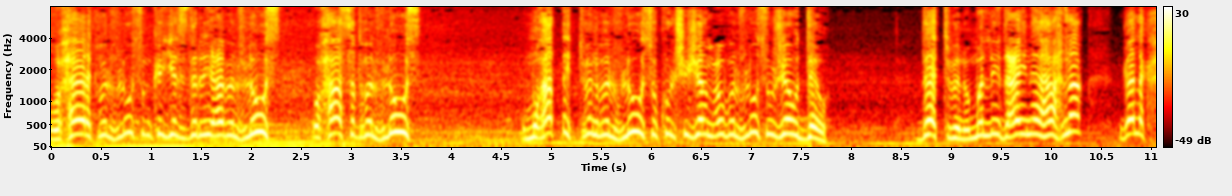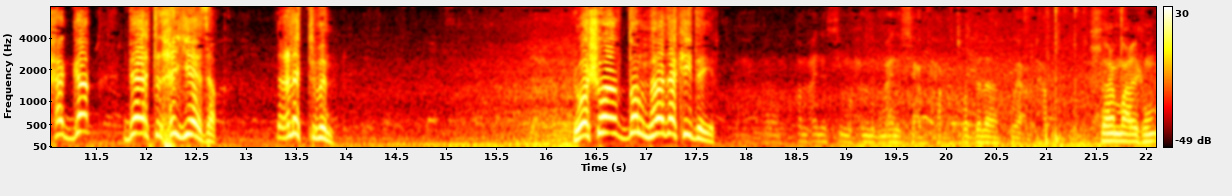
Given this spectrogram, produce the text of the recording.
وحارك بالفلوس ومكيل الزريعة بالفلوس وحاصد بالفلوس ومغطي التبن بالفلوس وكل شيء جامعوا بالفلوس وجاو داوه دا التبن وملي دعيناها إحنا قال لك حقق دارت الحيازة. على التبن. واش الظلم هذا كي داير معنا سي محمد معنا سي عبد الحق. تفضل أخويا عبد الحق. السلام عليكم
